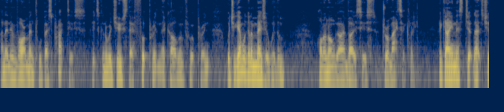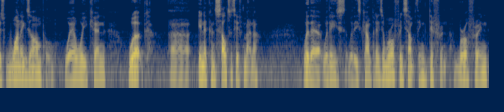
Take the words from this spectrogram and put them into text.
and an environmental best practice, it's going to reduce their footprint, their carbon footprint, which again we're going to measure with them on an ongoing basis dramatically. Again, this, that's just one example where we can work uh, in a consultative manner with, uh, with, these, with these companies and we're offering something different. We're offering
